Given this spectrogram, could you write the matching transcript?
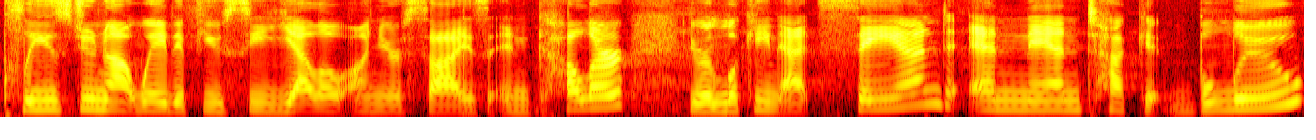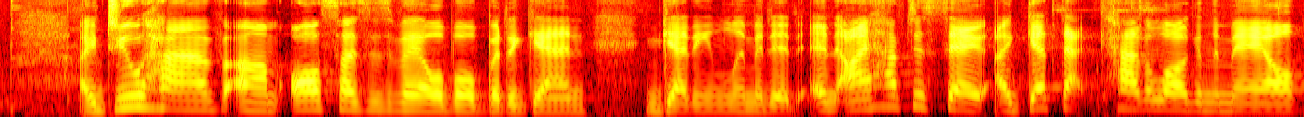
please do not wait if you see yellow on your size and color. You're looking at sand and Nantucket blue. I do have um, all sizes available, but again, getting limited. And I have to say, I get that catalog in the mail.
